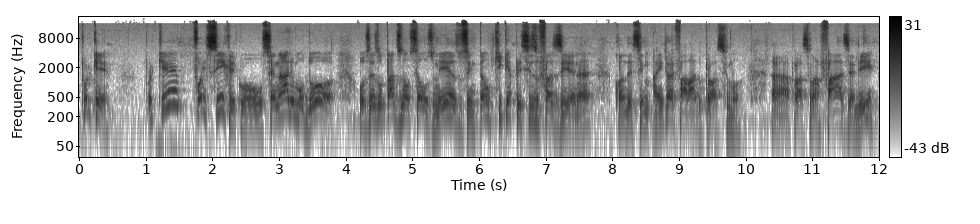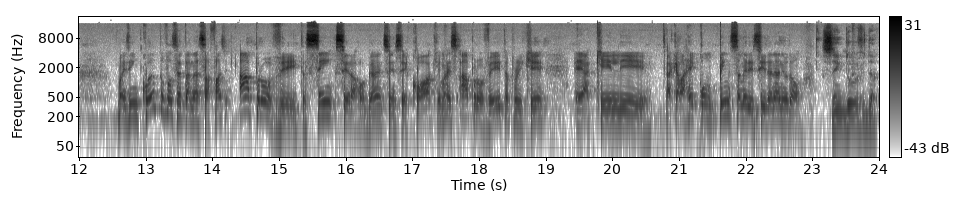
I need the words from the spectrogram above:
Por quê? Porque foi cíclico, o cenário mudou, os resultados não são os mesmos, então o que, que é preciso fazer, né? Quando esse, a gente vai falar do próximo, a próxima fase ali, mas enquanto você está nessa fase, aproveita, sem ser arrogante, sem ser coque, mas aproveita porque é aquele, aquela recompensa merecida, né, Nildon? Sem dúvida.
